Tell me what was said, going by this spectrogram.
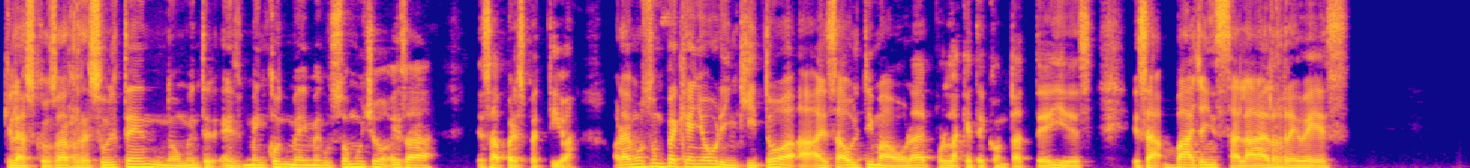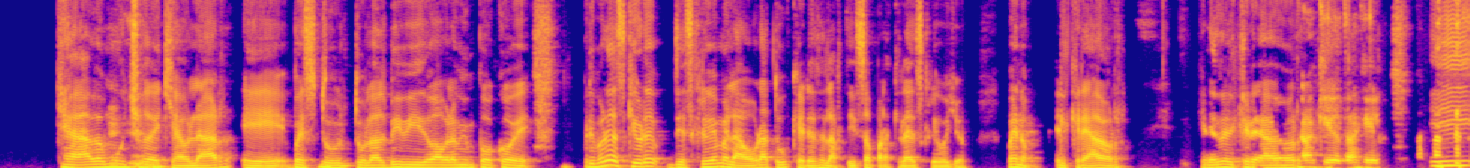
que las cosas resulten, no me, me, me gustó mucho esa, esa perspectiva. Ahora vemos un pequeño brinquito a, esa última hora por la que te contacté y es esa valla instalada al revés, que ha dado mucho de qué hablar. Eh, pues tú, tú lo has vivido, háblame un poco de... Primero describe, descríbeme la obra tú, que eres el artista, ¿para qué la describo yo? Bueno, el creador. eres el creador. Tranquilo, tranquilo. Y,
